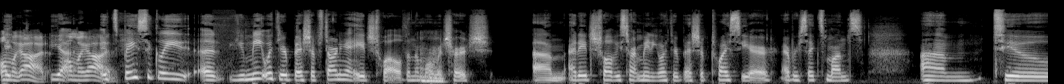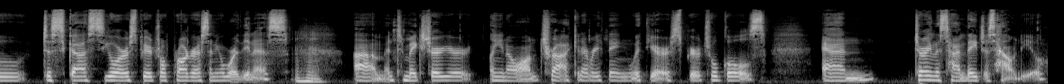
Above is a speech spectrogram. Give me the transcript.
oh my god, Yeah. oh my god. It's basically uh, you meet with your bishop starting at age 12 in the Mormon Mm-hmm. church. um, at age 12, you start meeting with your bishop twice a year, every six months, um, to discuss your spiritual progress and your worthiness, um, and to make sure you're, you know, on track and everything with your spiritual goals. And during this time, they just hound you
